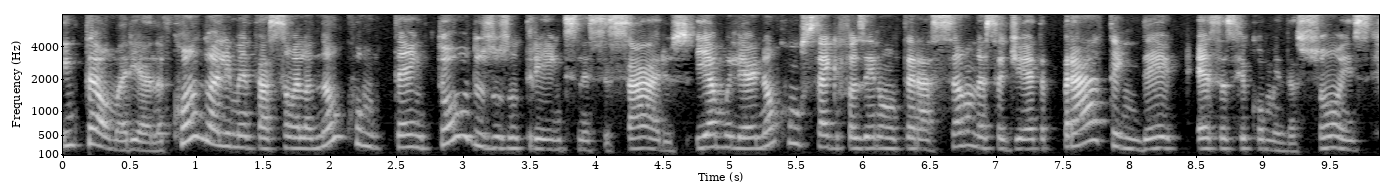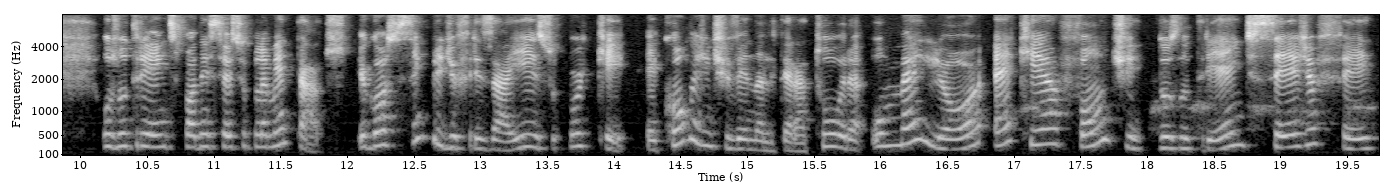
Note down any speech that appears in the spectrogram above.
Então, Mariana, quando a alimentação ela não contém todos os nutrientes necessários e a mulher não consegue fazer uma alteração nessa dieta para atender essas recomendações, os nutrientes podem ser suplementados. Eu gosto sempre de frisar isso porque é como a gente vê na literatura, o melhor é que a fonte dos nutrientes seja feita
